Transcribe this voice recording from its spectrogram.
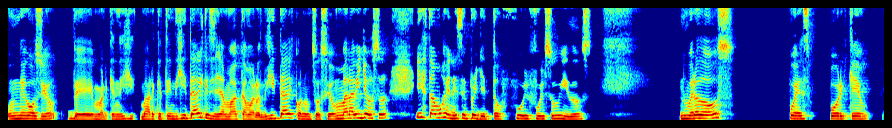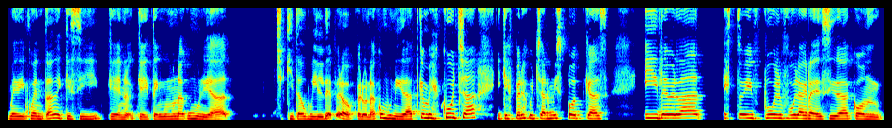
un negocio de marketing digital que se llama Camarón Digital con un socio maravilloso y estamos en ese proyecto full, full subidos. Número dos, pues porque me di cuenta de que sí, que, que tengo una comunidad chiquita, humilde, pero, pero una comunidad que me escucha y que espera escuchar mis podcasts. Y de verdad estoy full, full agradecida con,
